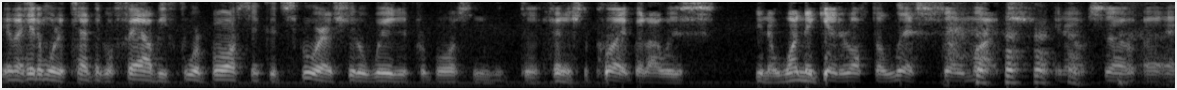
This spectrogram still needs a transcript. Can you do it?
and I hit him with a technical foul before Boston could score. I should have waited for Boston to finish the play, but I was, you know, wanting to get it off the list so much, you know. So uh,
